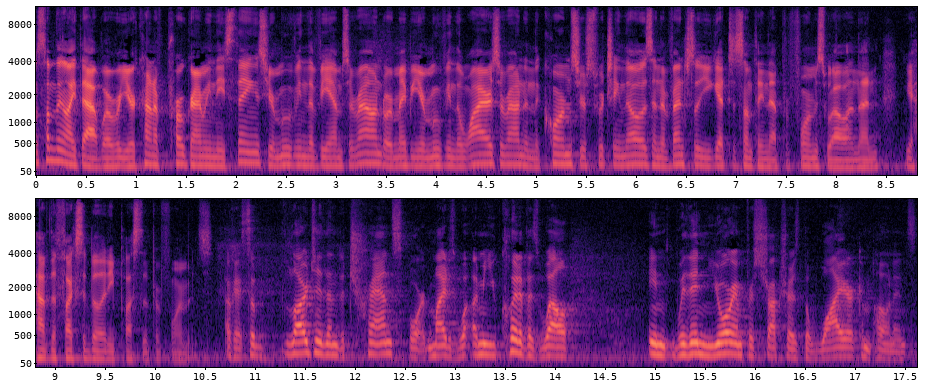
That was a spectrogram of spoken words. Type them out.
something like that where you're kind of programming these things, you're moving the VMs around, or maybe you're moving the wires around and the corms, you're switching those, and eventually you get to something that performs well, and then you have the flexibility plus the performance. Okay, so larger than the transport might as well, I mean, you could have as well in, within your infrastructure as the wire components,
